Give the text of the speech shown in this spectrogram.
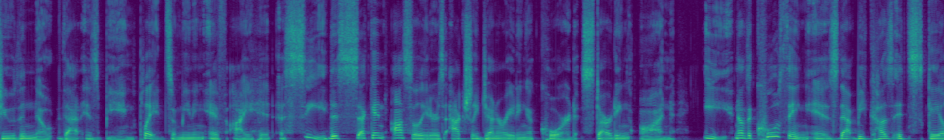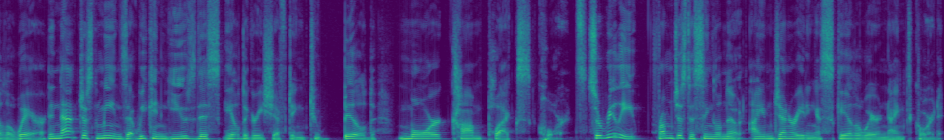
to the note that is being played. So meaning if I hit a C, this second oscillator is actually generating a chord starting on E. Now, the cool thing is that because it's scale aware, then that just means that we can use this scale degree shifting to build more complex chords. So, really, from just a single note, I am generating a scale aware ninth chord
